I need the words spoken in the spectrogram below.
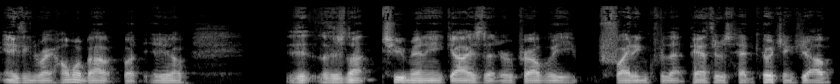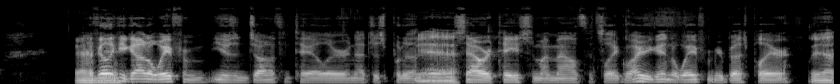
anything to write home about, but you know, there's not too many guys that are probably fighting for that Panthers head coaching job. And I feel like he got away from using Jonathan Taylor, and that just put a Yeah. sour taste in my mouth. It's like, why are you getting away from your best player? yeah,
